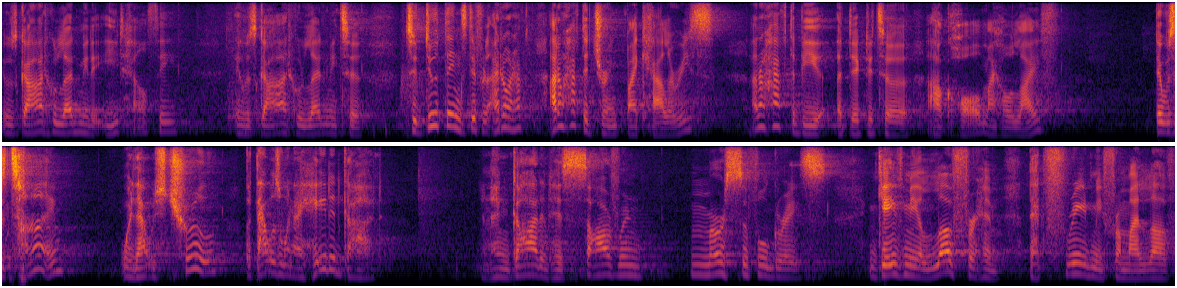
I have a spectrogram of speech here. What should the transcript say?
It was God who led me to eat healthy. It was God who led me to to do things differently. I don't have to, I don't have to drink my calories. I don't have to be addicted to alcohol my whole life. There was a time where that was true, but that was when I hated God. And then God, in His sovereign, merciful grace, gave me a love for Him that freed me from my love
